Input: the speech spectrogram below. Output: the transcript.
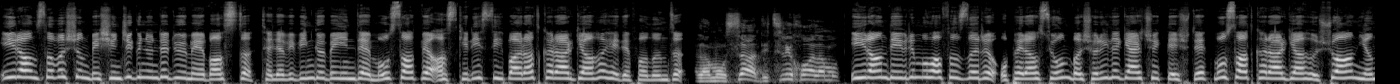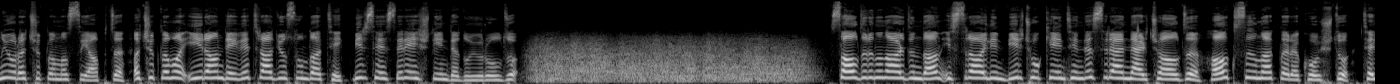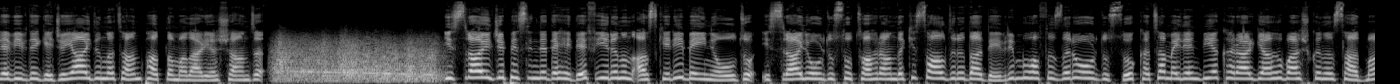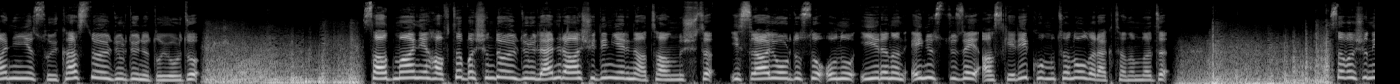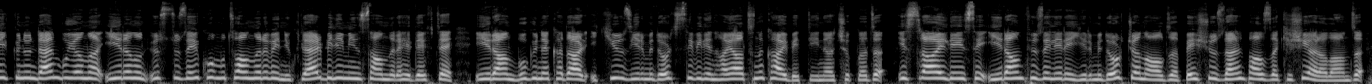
İran savaşın 5. gününde düğmeye bastı. Tel Aviv'in göbeğinde Mossad ve askeri istihbarat karargahı hedef alındı. İran devrim muhafızları operasyon başarıyla gerçekleşti. Mossad karargahı şu an yanıyor açıklaması yaptı. Açıklama İran Devlet Radyosu'nda tekbir sesleri eşliğinde duyuruldu. Saldırının ardından İsrail'in birçok kentinde sirenler çaldı. Halk sığınaklara koştu. Tel Aviv'de geceyi aydınlatan patlamalar yaşandı. İsrail cephesinde de hedef İran'ın askeri beyni oldu. İsrail ordusu Tahran'daki saldırıda devrim muhafızları ordusu Katam El Enbiya karargahı başkanı Sadmani'yi suikastla öldürdüğünü duyurdu. Sadmani hafta başında öldürülen Raşid'in yerine atanmıştı. İsrail ordusu onu İran'ın en üst düzey askeri komutanı olarak tanımladı. Savaşın ilk gününden bu yana İran'ın üst düzey komutanları ve nükleer bilim insanları hedefte. İran bugüne kadar 224 sivilin hayatını kaybettiğini açıkladı. İsrail'de ise İran füzeleri 24 can aldı, 500'den fazla kişi yaralandı.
